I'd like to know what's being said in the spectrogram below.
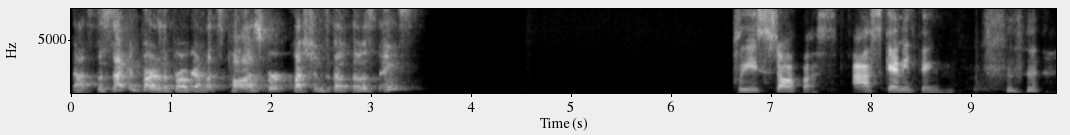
That's the second part of the program. Let's pause for questions about those things. Please stop us. Ask anything.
